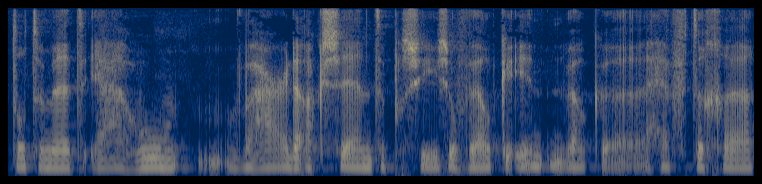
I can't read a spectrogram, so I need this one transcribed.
Tot, en met ja, hoe, waar de accenten precies of welke, in, welke heftige.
